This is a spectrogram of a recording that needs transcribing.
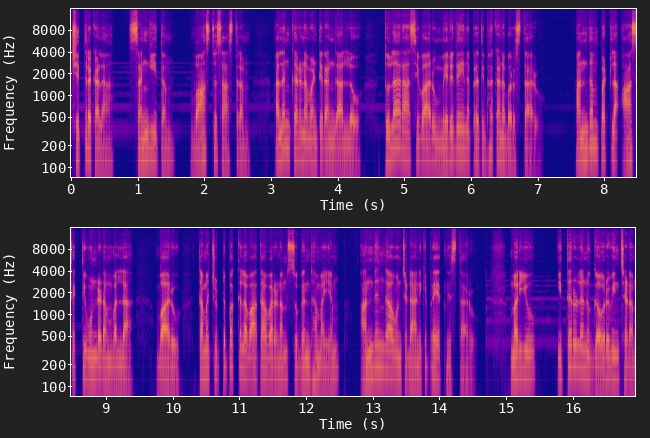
చిత్రకళ సంగీతం వాస్తుశాస్త్రం అలంకరణ వంటి రంగాల్లో తులారాశివారు మెరుగైన ప్రతిభ కనబరుస్తారు. అందం పట్ల ఆసక్తి ఉండడం వల్ల వారు తమ చుట్టుపక్కల వాతావరణం సుగంధమయం అందంగా ఉంచడానికి ప్రయత్నిస్తారు. మరియు ఇతరులను గౌరవించడం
